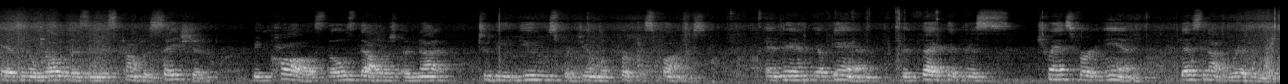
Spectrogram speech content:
has no relevance in this conversation because those dollars are not to be used for general purpose funds. And then again, the fact that this transfer in, that's not revenue.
